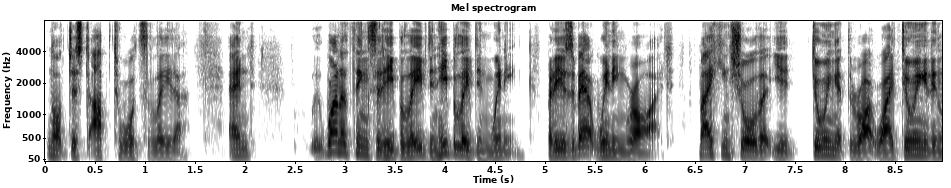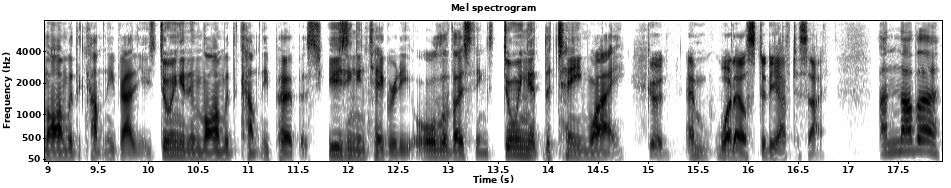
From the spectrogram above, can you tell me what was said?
not just up towards the leader. And one of the things that he believed in, he believed in winning, but he was about winning right, making sure that you're doing it the right way, doing it in line with the company values, doing it in line with the company purpose, using integrity, all of those things, doing it the team way. Good. And what else did he have to say? Another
